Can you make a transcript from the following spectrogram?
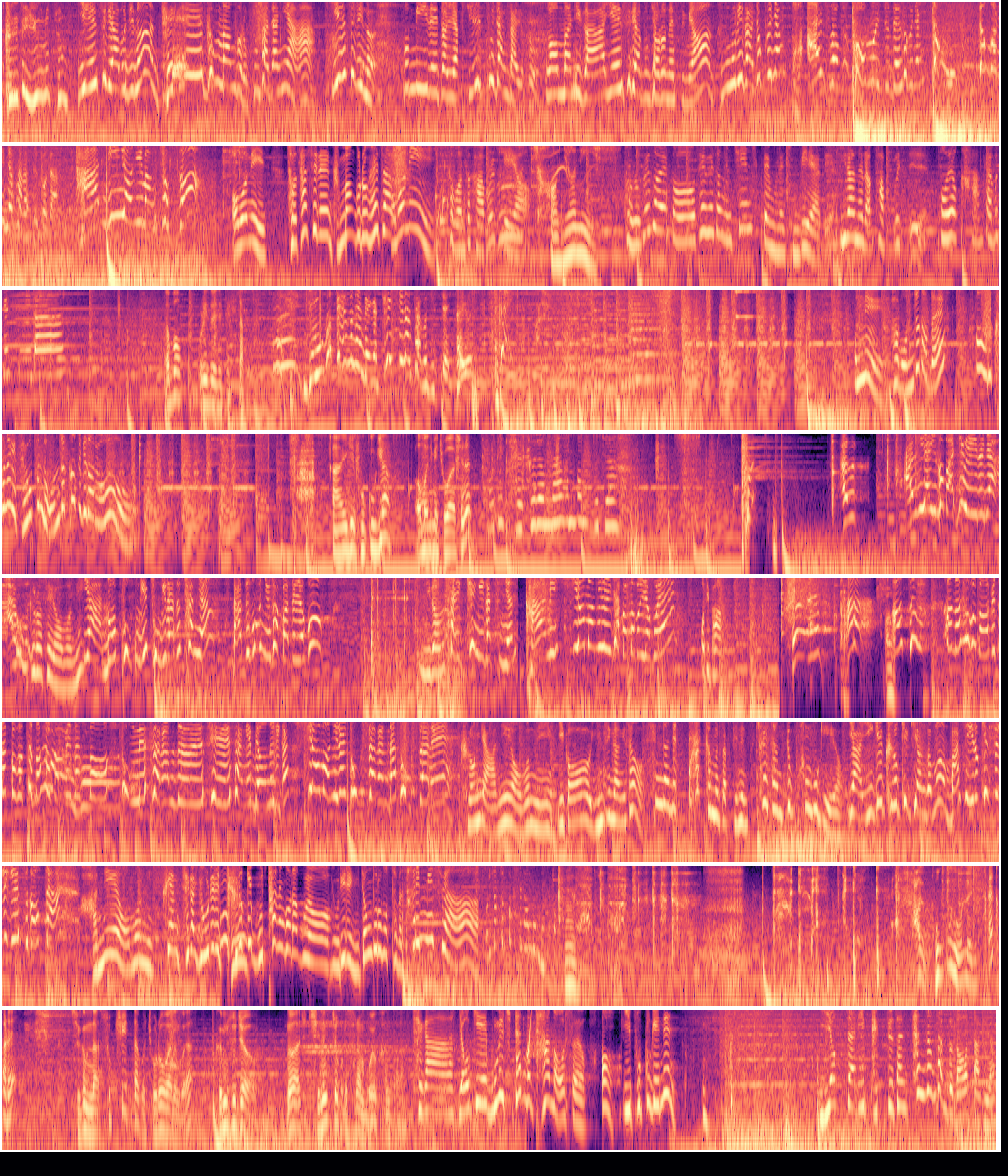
그래도 이유는 좀 예슬이 아버지는 대금망그룹 부사장이야. 예슬이는 그 미래전략실 부장 달고 엄마니가 예슬이하고 결혼했으면 우리 가족 그냥 벌써 건물주 돼서 그냥 떵떵거리며 살았을 거다. 다 니년이 망쳤어. 어머니 저 사실은 금방그룹 회장 어머니, 저 먼저 가볼게요. 전현이 저는 회사에서 새 회장님 취임식 때문에 준비해야 돼요. 일하느라 바쁘지. 어여 가. 가보겠습니다. 여보 우리도 이제 택시 잡자 누구 때문에 내가 택시를 타고 진짜. 아유. 언니 밥 언제 다 돼? 아 우리 큰애기 배고픈데 언제까지 기다려 아 이게 복국이야? 어머님이 좋아하시는? 어디 잘 끓였나 한번 보자. 아유, 아유, 야 이거 맛이 왜 이러냐? 아유, 그러세요 어머니? 야, 너 복국에 독이라도 탔냐? 나 죽으면 유산 받으려고? 이런 살쾡이 같은 년 감히 시어머니를 잡아먹으려고 해? 어디 봐 아, 나 혀가 마비 날것 같아. 나 혀가 마비 났어. 동네 사람들 세상에 며느리가 시어머니를 독살한다, 독살해. 그런 게 아니에요 어머님 이거 인증강에서 10년에 딱 한 번 잡히는 최상급 황복이에요 야, 이게 그렇게 귀한 거면 맛이 이렇게 쓰레기일 수가 없다. 아니에요 어머니 그냥 제가 요리를 그렇게 못하는 거라고요 요리를 이 정도로 못하면 살인미수야 우리 쪽쪽박스가 한번 먹어봐 아유 복국이 원래 이렇게 칼칼해? 지금 나 숙취 있다고 조롱하는 거야? 금수저 너 아주 지능적으로 사람 모욕한다. 제가 여기에 몸에 좋다는 건다 넣었어요. 어, 이 복국에는 음, 2억짜리 백두산 천정산도 넣었다고요.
